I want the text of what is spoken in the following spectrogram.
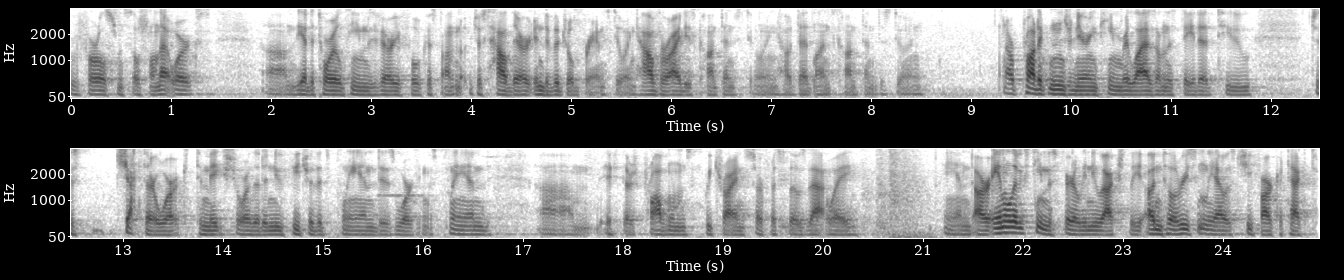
referrals from social networks. Um, the editorial team is very focused on just how their individual brand's doing, how Variety's content's doing, how Deadline's content is doing. Our product engineering team relies on this data to just check their work to make sure that a new feature that's planned is working as planned. Um, if there's problems, we try and surface those that way. And our analytics team is fairly new, actually. Until recently, I was chief architect,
